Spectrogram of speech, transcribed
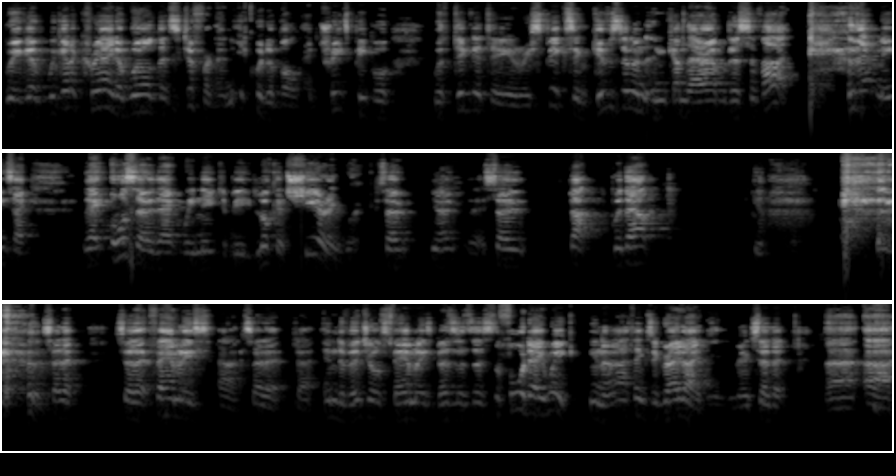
We're go- we've got to create a world that's different and equitable and treats people with dignity and respects and gives them an income they're able to survive. that means that they also that we need to be look at sharing work. So you know, so but without you know, so that so that families, uh, so that uh, individuals, families, businesses, the four day week. You know, I think it's a great idea. You know, so that uh, uh,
